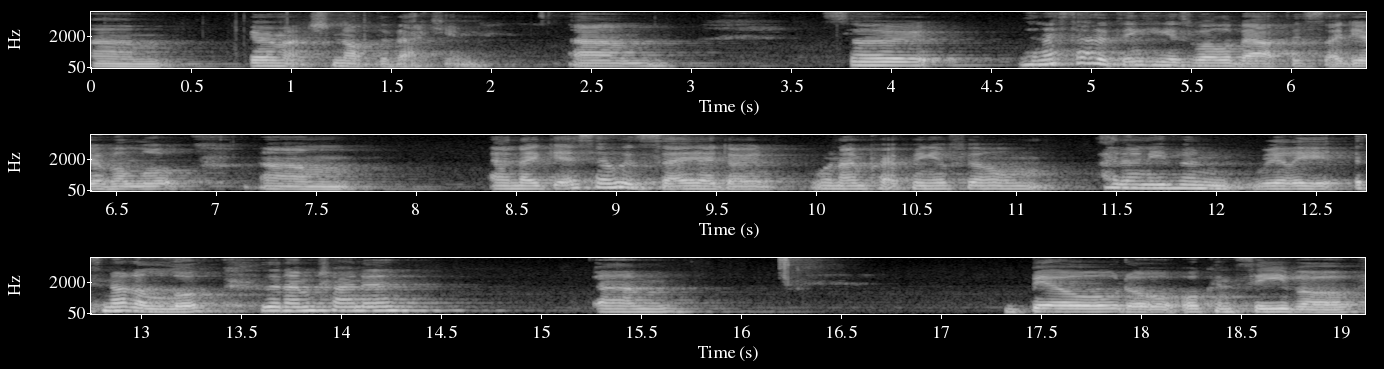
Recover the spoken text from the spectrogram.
um, very much not the vacuum. Um, so then I started thinking as well about this idea of a look. Um, and I guess I would say I don't, when I'm prepping a film, I don't even really, it's not a look that I'm trying to um, build or, or, conceive of.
